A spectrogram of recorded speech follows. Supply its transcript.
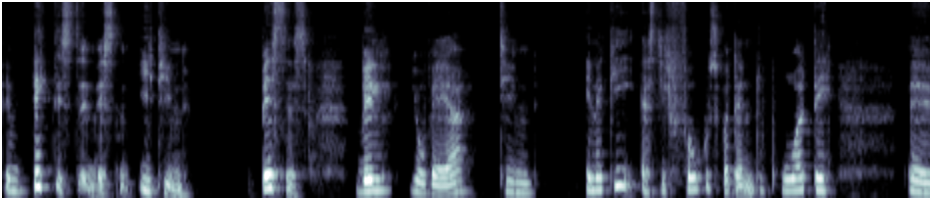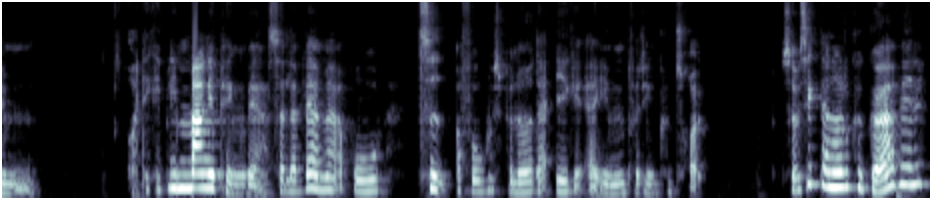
Det vigtigste næsten i din business vil jo være din energi, altså dit fokus, hvordan du bruger det. Øhm, og det kan blive mange penge værd, så lad være med at bruge tid og fokus på noget, der ikke er inden for din kontrol. Så hvis ikke der er noget, du kan gøre ved det,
